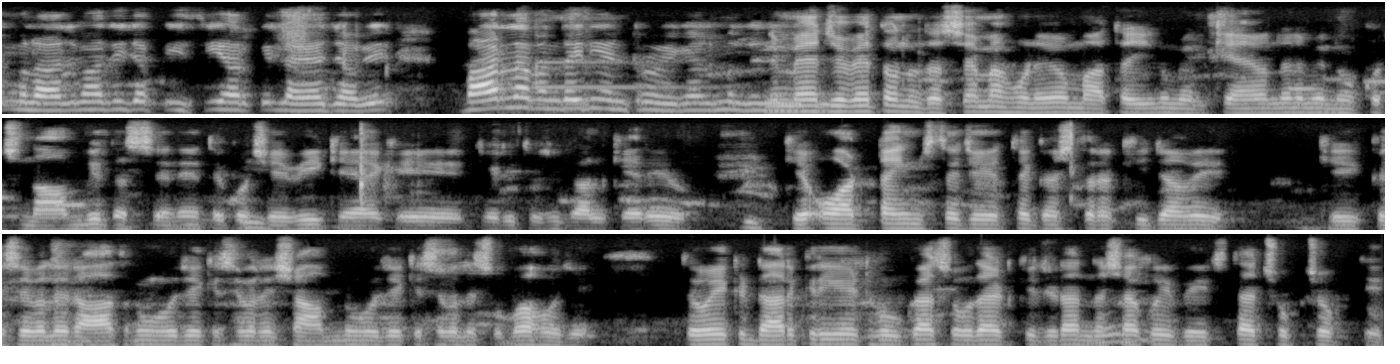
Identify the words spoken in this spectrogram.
ਮੁਲਾਜ਼ਮਾਂ ਦੀ ਜਾਂ ਪੀਸੀਆਰ ਕੋਈ ਲਾਇਆ ਜਾਵੇ ਬਾਹਰਲਾ ਬੰਦਾ ਹੀ ਨਹੀਂ ਐਂਟਰ ਹੋਏਗਾ ਮੱਲੇ ਦੇ ਮੈਂ ਜਿਵੇਂ ਤੁਹਾਨੂੰ ਦੱਸਿਆ ਮੈਂ ਹੁਣੇ ਉਹ ਮਾਤਾ ਜੀ ਨੂੰ ਮਿਲ ਕੇ ਆਇਆ। ਉਹਨਾਂ ਨੇ ਮੈਨੂੰ ਕੁਝ ਨਾਮ ਵੀ ਦੱਸੇ ਨੇ ਤੇ ਕੁਝ ਇਹ ਵੀ ਕਿਹਾ ਕਿ ਜਿਹੜੀ ਤੁਸੀਂ ਗੱਲ ਕਹਿ ਰਹੇ ਹੋ ਕਿ ਔਡ ਟਾਈਮਸ ਤੇ ਜੇ ਇੱਥੇ ਗਸ਼ਤ ਰੱਖੀ ਜਾਵੇ ਕਿ ਕਿਸੇ ਵੇਲੇ ਰਾਤ ਨੂੰ ਹੋ ਜਾਏ ਕਿਸੇ ਵੇਲੇ ਸ਼ਾਮ ਨੂੰ ਹੋ ਜਾਏ ਕਿਸੇ ਵੇਲੇ ਸਵੇਰ ਹੋ ਜਾਏ ਤੇ ਉਹ ਇੱਕ ਡਰ ਕ੍ਰੀਏਟ ਹੋਊਗਾ ਸੋ ਦੈਟ ਕਿ ਜਿਹੜਾ ਨਸ਼ਾ ਕੋਈ ਵੇਚਦਾ ਛੁਪ ਛੁਪ ਕੇ।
